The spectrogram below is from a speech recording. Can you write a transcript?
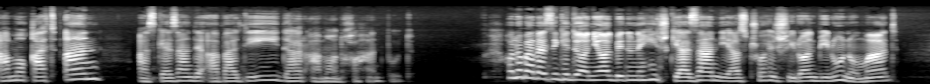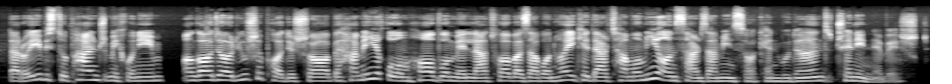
اما قطعا از گزند ابدی در امان خواهند بود. حالا بعد از اینکه دانیال بدون هیچ گزندی از چوه شیران بیرون اومد، در آیه 25 می‌خونیم آنگاه داریوش پادشاه به همه قومها و ملتها و زبانهایی که در تمامی آن سرزمین ساکن بودند چنین نوشت.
